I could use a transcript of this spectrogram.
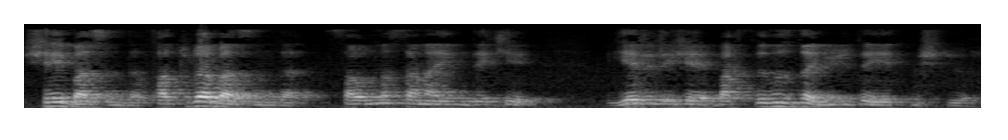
şey bazında, fatura bazında savunma sanayindeki gerilişe baktığımızda yüzde yetmiş diyoruz.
